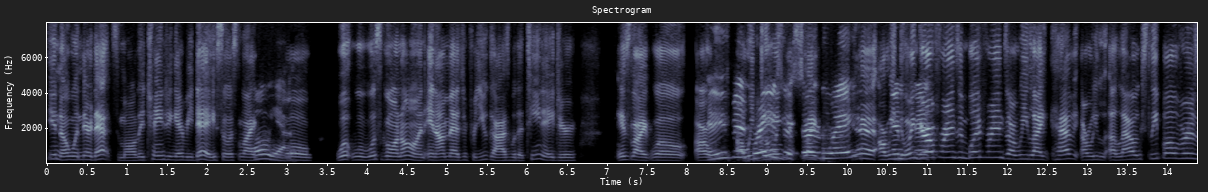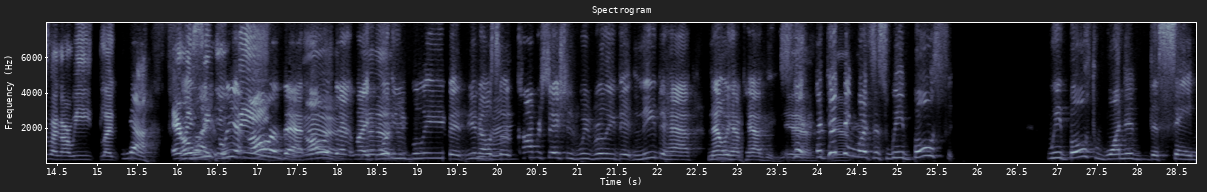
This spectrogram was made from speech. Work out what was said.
you know, when they're that small, they're changing every day. So it's like, oh yeah, well, what, what what's going on? And I imagine for you guys with a teenager, it's like, well, are, are we doing a certain like, way? Yeah, are we and, doing and, girlfriends and boyfriends? Are we like having? Are we allowing sleepovers? Like, are we like? Yeah, every oh, single we, thing. All of that, yeah. all of that. Like, yeah. what do you believe? It you know, mm-hmm. so conversations we really didn't need to have. Now yeah. we have to have these. The, the, good thing was is we both we both wanted the same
